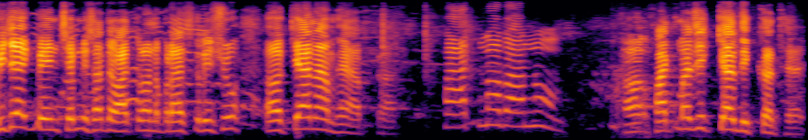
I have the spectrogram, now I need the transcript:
બીજા એક બેન છે, એમની સાથે વાત કરવાનો પ્રયાસ કરીશું. અ, क्या नाम है आपका? फातिमा बानू। फातिमा जी क्या दिक्कत है?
